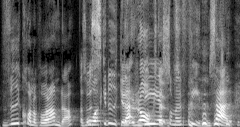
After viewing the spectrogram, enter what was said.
Vi kollar på varandra Alltså, vi skriker det, rakt det är ut. som en film så här.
